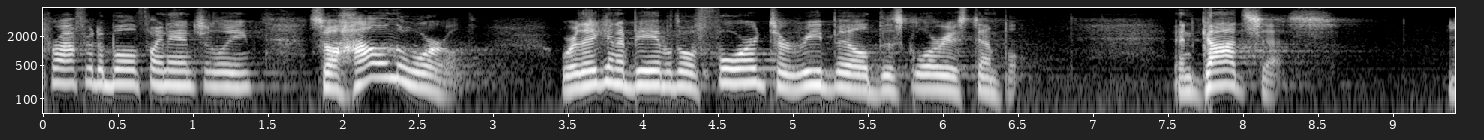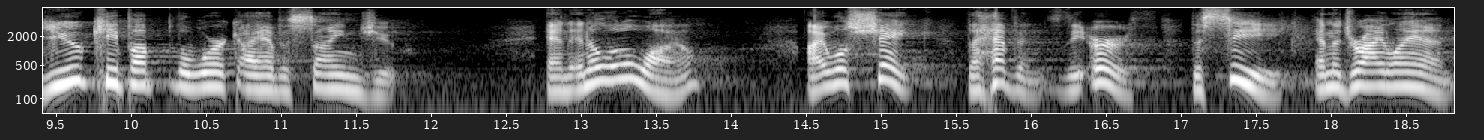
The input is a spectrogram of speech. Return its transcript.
profitable financially. So, how in the world were they going to be able to afford to rebuild this glorious temple? And God says, You keep up the work I have assigned you. And in a little while, I will shake the heavens, the earth, the sea, and the dry land.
